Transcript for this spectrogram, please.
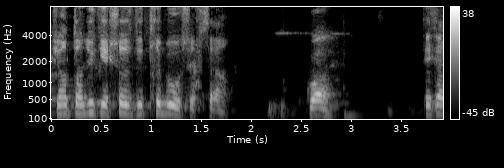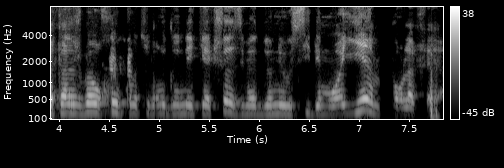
J'ai entendu quelque chose de très beau sur ça. Quoi? C'est Hu, quand il va nous donner quelque chose, il va nous donner aussi des moyens pour la faire.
